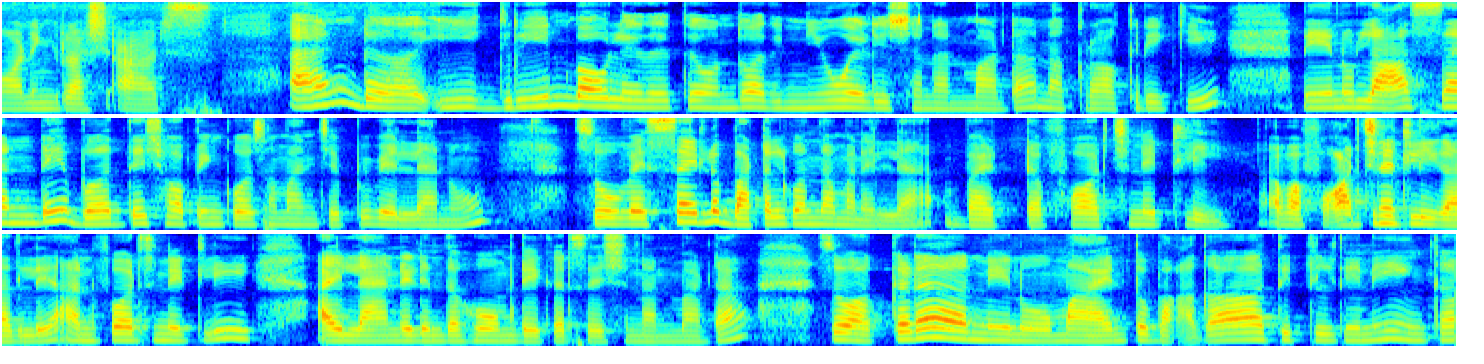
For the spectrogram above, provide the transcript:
morning rush hours. And ఈ గ్రీన్ బౌల్ ఏదైతే ఉందో అది న్యూ ఎడిషన్ అనమాట నా క్రాకరీకి. నేను లాస్ట్ సండే బర్త్డే షాపింగ్ కోసం అని చెప్పి వెళ్ళాను. సో వెస్ట్ సైడ్లో బట్టలు కొందామని వెళ్ళా. బట్ ఫార్చునేట్లీ అవ ఫార్చునేట్లీ కాదులే unfortunately I landed in the home decor session అనమాట సో అక్కడ నేను మా ఆయనతో బాగా తిట్లు తిని ఇంకా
